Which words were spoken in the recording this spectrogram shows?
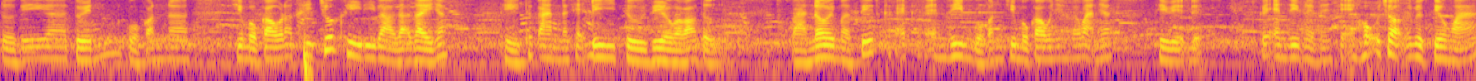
từ cái à, tuyến của con chim bồ câu đó. Khi trước khi đi vào dạ dày nhá thì thức ăn nó sẽ đi từ diều vào bao tử. Và nơi mà tiết các, các enzyme của con chim bồ câu nhé các bạn nhé thì cái enzyme này nó sẽ hỗ trợ cái việc tiêu hóa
